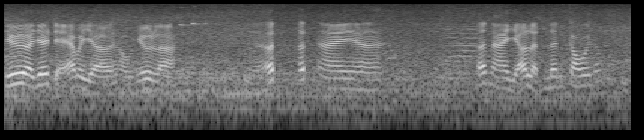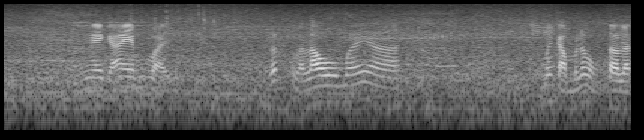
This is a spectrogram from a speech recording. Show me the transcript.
Chứ giới trẻ bây giờ hầu như là ít ít ai à, Tết nay dở lịch lên coi lắm. Ngay cả em cũng vậy. Rất là lâu mới ờ, mới cầm nó một tờ lịch.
